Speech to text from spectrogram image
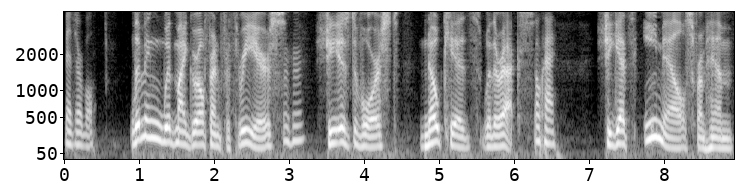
miserable. Living with my girlfriend for three years. Mm-hmm. She is divorced, no kids with her ex. Okay. She gets emails from him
